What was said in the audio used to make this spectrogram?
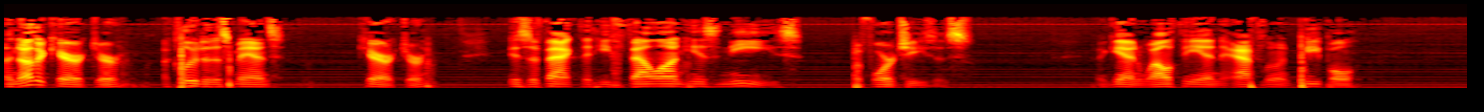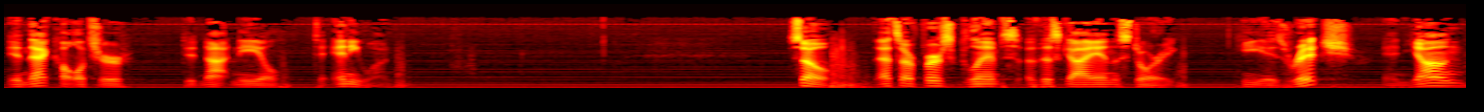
another character, a clue to this man's character, is the fact that he fell on his knees before Jesus. Again, wealthy and affluent people in that culture did not kneel to anyone. So, that's our first glimpse of this guy in the story. He is rich and young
